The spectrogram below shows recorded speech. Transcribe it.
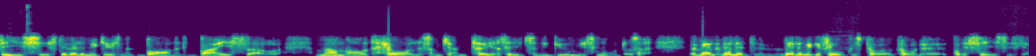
fysiskt. Det är väldigt mycket liksom att barnet bajsar och mamma har ett hål som kan töjas ut som en gummisnodd och så. Vä väldigt, väldigt mycket fokus på, på, det, på det fysiska.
